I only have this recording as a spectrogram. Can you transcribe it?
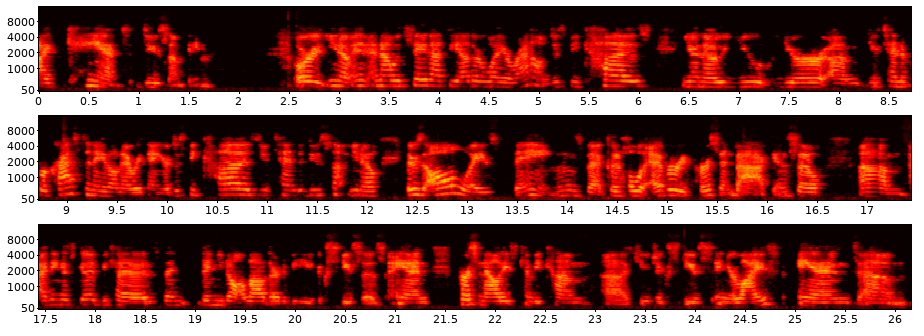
i can't do something or you know and, and i would say that the other way around just because you know you you're um, you tend to procrastinate on everything or just because you tend to do something you know there's always things that could hold every person back and so um, I think it's good because then then you don't allow there to be excuses, and personalities can become a huge excuse in your life. And um,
